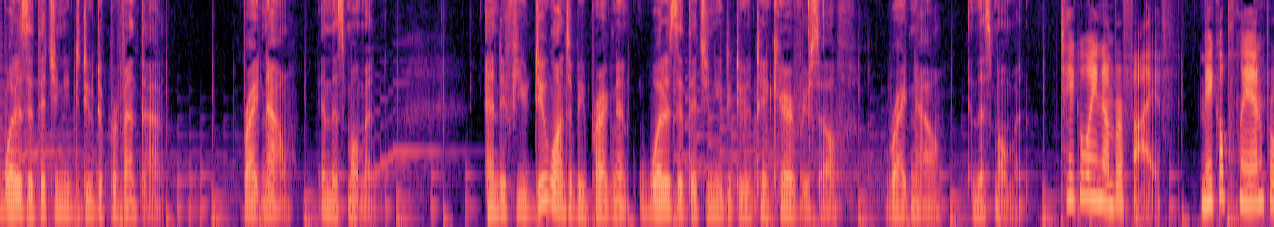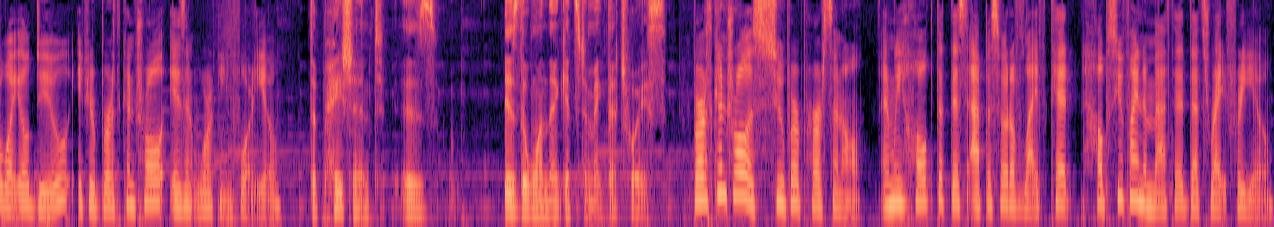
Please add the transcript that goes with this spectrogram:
what is it that you need to do to prevent that right now, in this moment? And if you do want to be pregnant, what is it that you need to do to take care of yourself right now in this moment? Takeaway number five make a plan for what you'll do if your birth control isn't working for you. The patient is is the one that gets to make that choice. Birth control is super personal, and we hope that this episode of Life Kit helps you find a method that's right for you.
